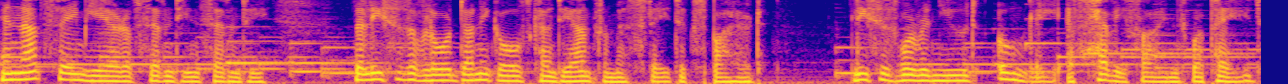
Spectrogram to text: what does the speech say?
In that same year of 1770, the leases of Lord Donegal's County Antrim estate expired. Leases were renewed only if heavy fines were paid.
